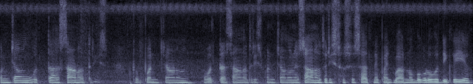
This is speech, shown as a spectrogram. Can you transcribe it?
પંચાણું વત્તા સાડત્રીસ. તો પંચાણું વત્તા સાડત્રીસ, પંચાણું ને સાડત્રીસ થશે, સાત ને પાંચ, બારનો બગડો વધી ગઈ એક.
